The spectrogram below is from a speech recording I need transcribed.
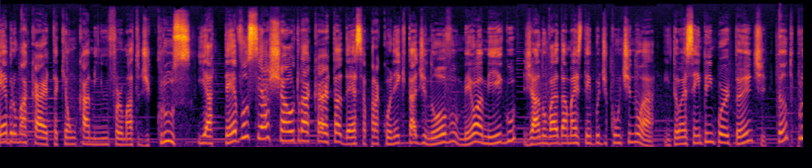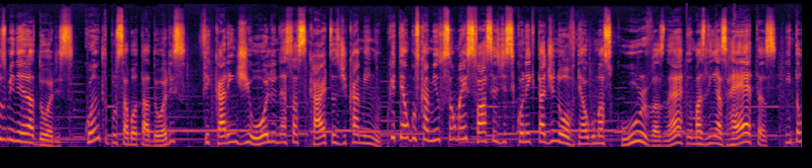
quebra uma carta que é um caminho em formato de cruz e até você achar outra carta dessa para conectar de novo, meu amigo, já não vai dar mais tempo de continuar. Então é sempre importante, tanto para os mineradores quanto para os sabotadores, ficarem de olho nessas cartas de caminho. Porque tem alguns caminhos que são mais fáceis de se conectar de novo, tem algumas curvas, né? Tem umas linhas retas. Então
